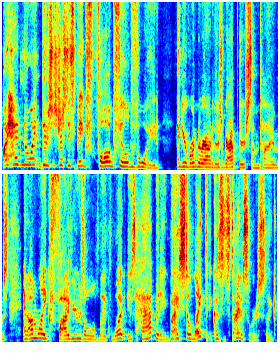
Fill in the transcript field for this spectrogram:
I had no idea. There's just this big fog filled void, and you're running around and there's raptors sometimes. And I'm like five years old, like, what is happening? But I still liked it because it's dinosaurs. Like,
